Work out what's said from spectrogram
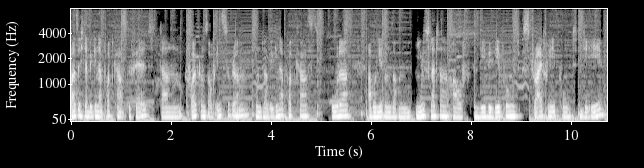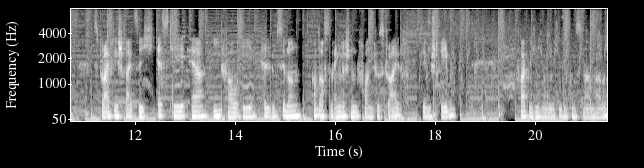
Falls euch der Beginner Podcast gefällt, dann folgt uns auf Instagram unter Beginner Podcast oder abonniert unseren Newsletter auf www.strively.de. Strively schreibt sich S-T-R-I-V-E-L-Y, kommt aus dem Englischen von to strive, dem Streben. Frag mich nicht, warum ich diesen Kunstnamen habe.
